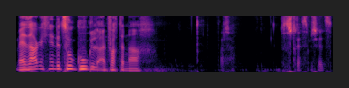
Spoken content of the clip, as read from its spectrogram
Mehr sage ich nicht dazu, googelt einfach danach. Warte. Das stresst mich jetzt.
